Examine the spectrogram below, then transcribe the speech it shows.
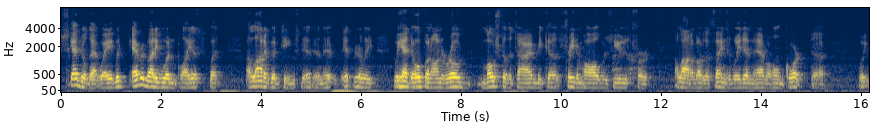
scheduled that way. We, everybody wouldn't play us, but a lot of good teams did, and it it really we had to open on the road most of the time because Freedom Hall was used for a lot of other things, and we didn't have a home court. Uh, we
